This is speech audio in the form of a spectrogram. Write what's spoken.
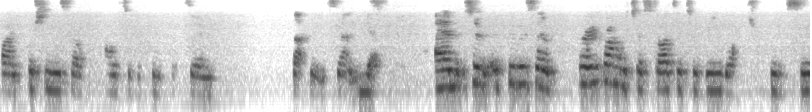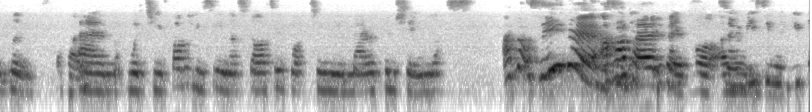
by pushing yourself out of the comfort zone. That makes sense. Yeah. Um, so uh, there was a program which I started to rewatch recently, Okay. um, which you've probably seen. I started watching the American Shameless. I've not seen it. I Have you have seen heard of it, but So have you seen the UK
